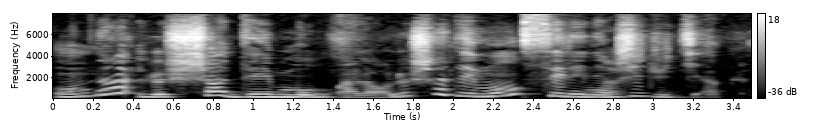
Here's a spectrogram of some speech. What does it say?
on a le chat démon. Alors, le chat démon, c'est l'énergie du diable.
